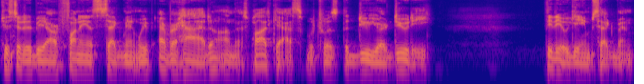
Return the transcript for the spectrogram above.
consider to be our funniest segment we've ever had on this podcast, which was the Do Your Duty video game segment.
